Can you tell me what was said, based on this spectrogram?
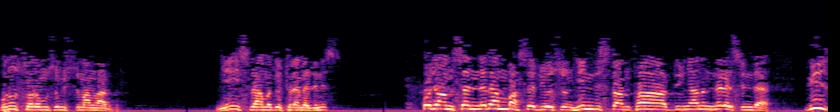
bunun sorumlusu Müslümanlardır. Niye İslam'ı götüremediniz? Hocam sen neden bahsediyorsun? Hindistan ta dünyanın neresinde? Biz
